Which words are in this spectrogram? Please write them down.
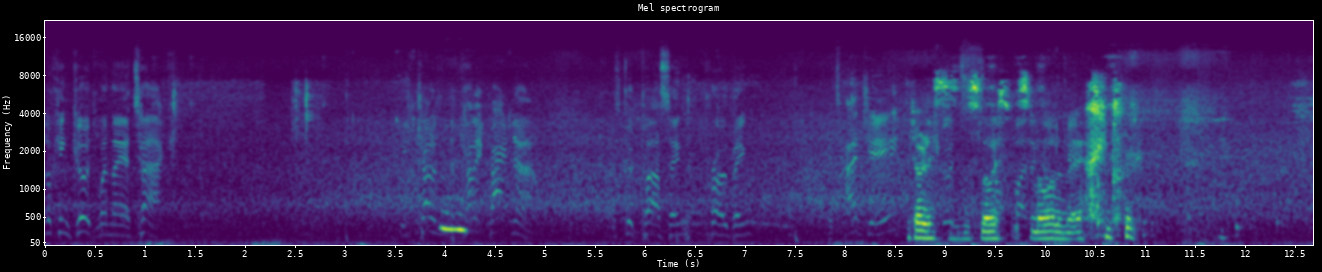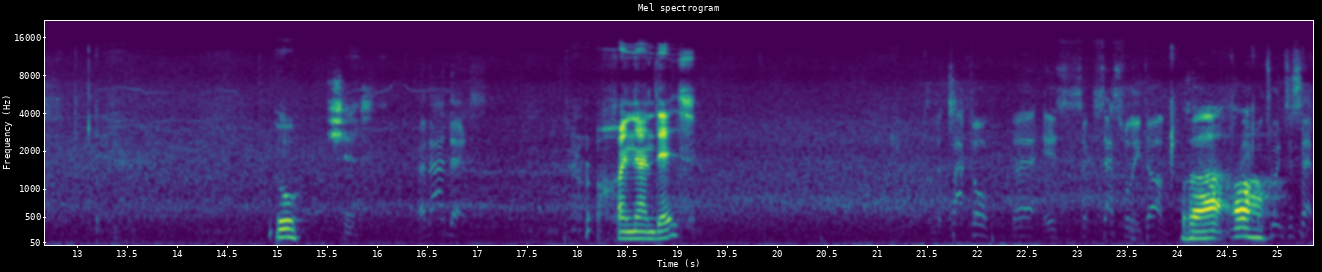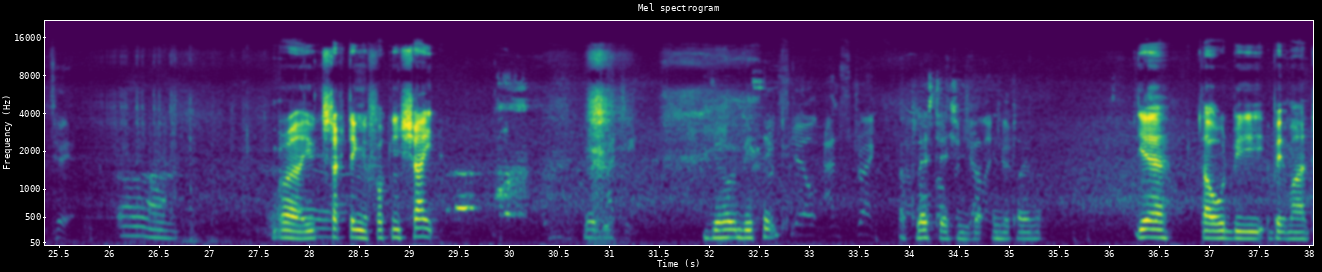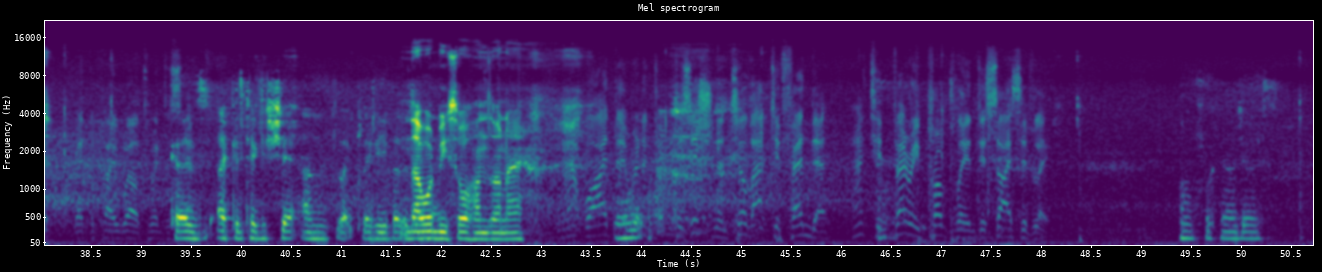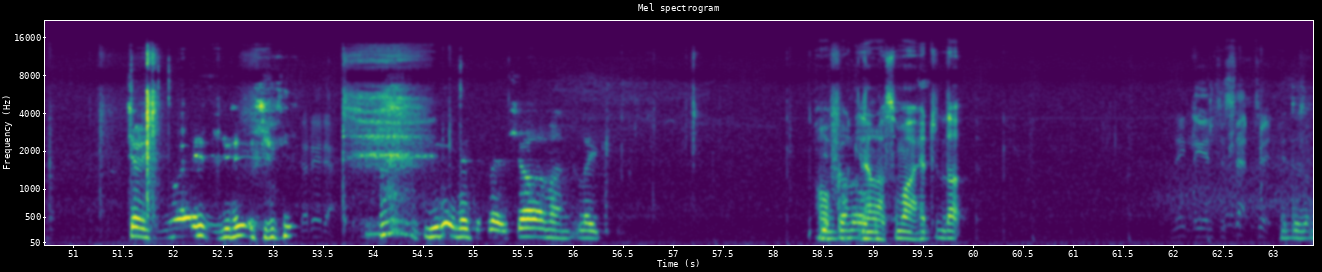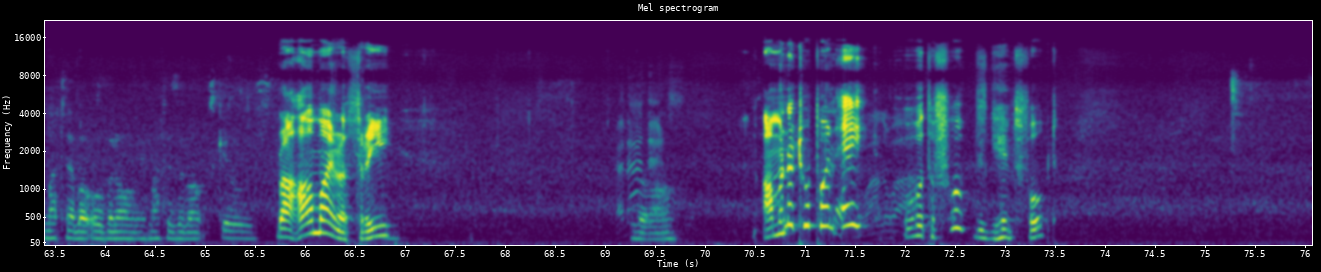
looking good when they attack. He's chosen to hmm. cut it back now. That's good passing, probing. It's Hadji. Jarvis is the slowest, slower than me. Oh, Shit. Hernandez. Hernandez. And the tackle there is successfully done. That, Able oh. to intercept here. ah. Right, you extracting a fucking shite. Maybe. Do you know what would be sick? Good skill and strength. A to hold off the PlayStation but in the toilet. Yeah, that would be a bit mad. Read the play well to intercept. Because I could take a shit and like play FIFA. at the That would be so hands-on. Eh? They were in a good position until that defender acted very promptly and decisively. Oh fucking hell, Jarvis. Jarvis, what is you didn't you didn't you didn't make the play. Sure, man. Like Oh You've gone fucking hell! over. I somehow headed that. Neatly intercepted. it doesn't matter about overall. It matters about skills. Bro, how am I on a three? No. I'm on a 2.8. What the fuck? This game's fucked.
